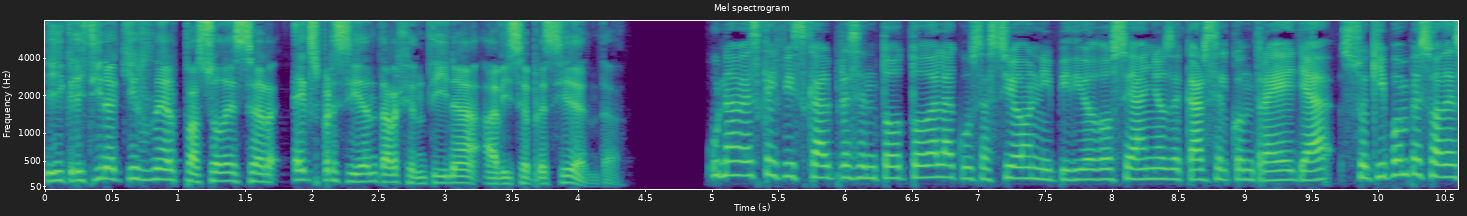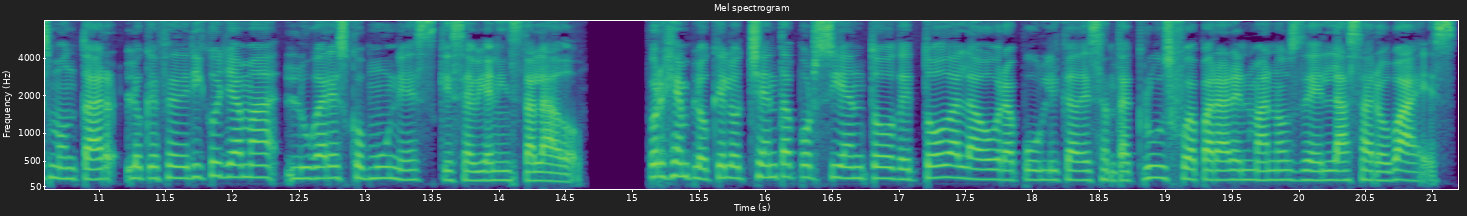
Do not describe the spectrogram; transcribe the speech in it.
y Cristina Kirchner pasó de ser expresidenta argentina a vicepresidenta. Una vez que el fiscal presentó toda la acusación y pidió 12 años de cárcel contra ella, su equipo empezó a desmontar lo que Federico llama lugares comunes que se habían instalado. Por ejemplo, que el 80% de toda la obra pública de Santa Cruz fue a parar en manos de Lázaro Báez,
